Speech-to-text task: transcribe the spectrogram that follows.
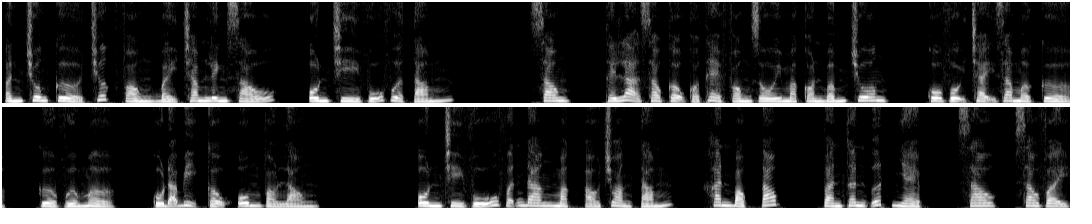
ấn chuông cửa trước phòng 706, ôn trì vũ vừa tắm. Xong, thấy lạ sao cậu có thẻ phòng rồi mà còn bấm chuông, cô vội chạy ra mở cửa, cửa vừa mở, cô đã bị cậu ôm vào lòng. Ôn trì vũ vẫn đang mặc áo choàng tắm, khăn bọc tóc, toàn thân ướt nhẹp, sao, sao vậy,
